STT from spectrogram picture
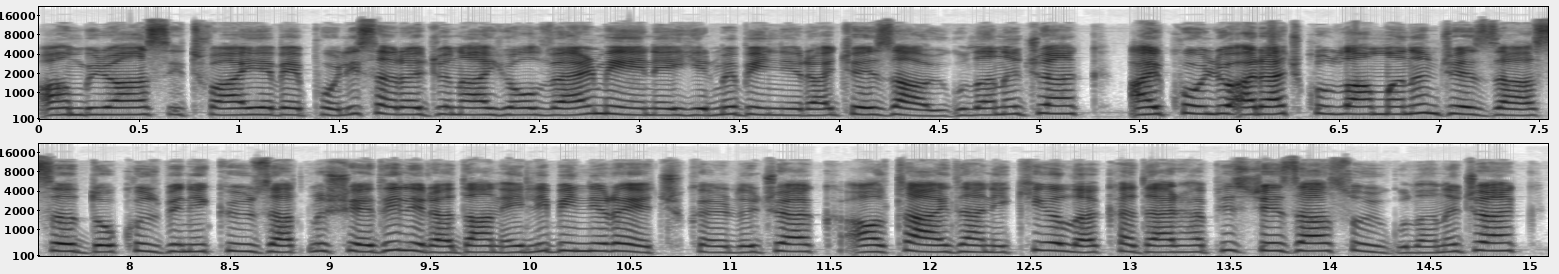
Ambulans, itfaiye ve polis aracına yol vermeyene 20 bin lira ceza uygulanacak. Alkollü araç kullanmanın cezası 9267 liradan 50 bin liraya çıkarılacak. 6 aydan 2 yıla kadar hapis cezası uygulanacak.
